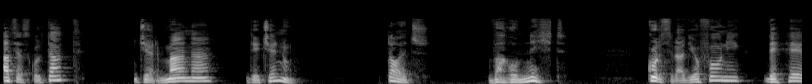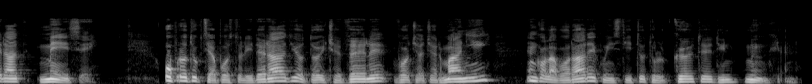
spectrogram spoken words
Ați ascultat Germana, de ce nu? Deutsch. Warum nicht? Curs radiofonic de Herat Mese. O producție a postului de radio Deutsche Welle, Vocea Germaniei, în colaborare cu Institutul Goethe din München.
